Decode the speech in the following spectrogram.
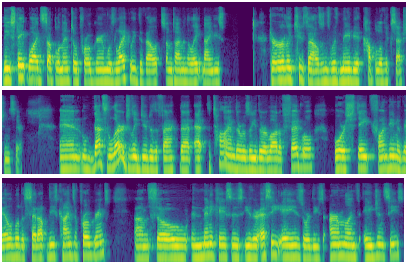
the statewide supplemental program was likely developed sometime in the late 90s to early 2000s with maybe a couple of exceptions there. And that's largely due to the fact that at the time there was either a lot of federal or state funding available to set up these kinds of programs. Um, so in many cases, either SEAs or these arm length agencies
